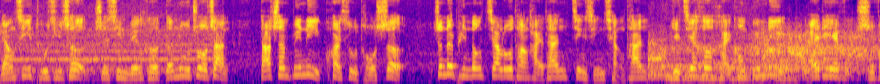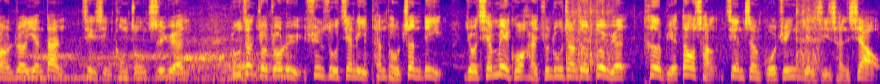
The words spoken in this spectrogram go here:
两栖突击车执行联合登陆作战。达成兵力快速投射，针对屏东加鲁塘海滩进行抢滩，也结合海空兵力，IDF 释放热焰弹进行空中支援。陆战九九旅迅速建立滩头阵地，有前美国海军陆战队队员特别到场见证国军演习成效。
